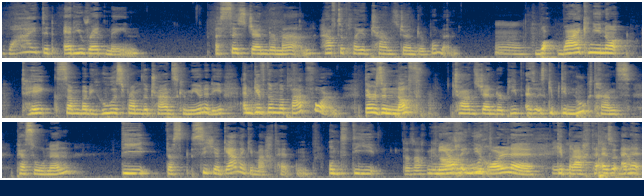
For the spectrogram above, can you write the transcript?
why did Eddie Redmayne, a cisgender man, have to play a transgender woman? Wh- Why can you not take somebody who is from the trans community and give them the platform? There's enough transgender people, also es gibt genug Trans-Personen, die das sicher gerne gemacht hätten und die Das auch mehr genauso auch in die. Rolle gebracht hat. Also eine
